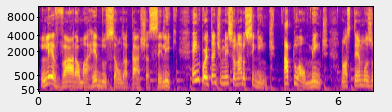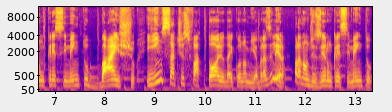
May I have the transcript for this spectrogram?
levar a uma redução da taxa Selic, é importante mencionar o seguinte. Atualmente, nós temos um crescimento baixo e insatisfatório da economia brasileira, para não dizer um crescimento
